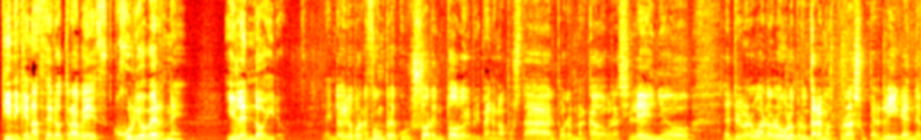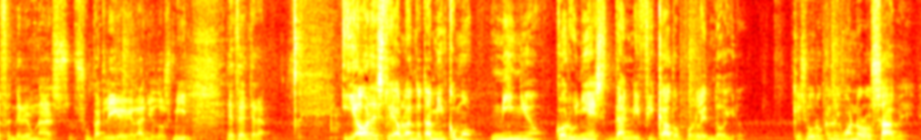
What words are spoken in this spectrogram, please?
tiene que nacer otra vez Julio Verne y Lendoiro. Lendoiro porque fue un precursor en todo, el primero en apostar por el mercado brasileño, el primero, bueno, luego le preguntaremos por la Superliga, en defender una Superliga en el año 2000, etcétera. Y ahora estoy hablando también como niño coruñés damnificado por Lendoiro, que seguro que igual no lo sabe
